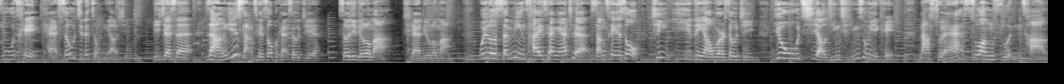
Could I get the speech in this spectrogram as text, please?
如厕看手机的重要性。李先生，让你上厕所不看手机，手机丢了嘛？钱丢了嘛？为了生命财产安全，上厕所请一定要玩手机，尤其要听轻松一刻，那酸爽顺畅，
